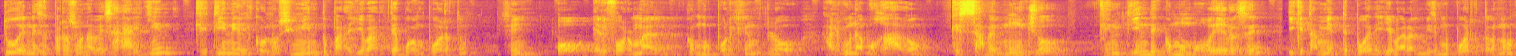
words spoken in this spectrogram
tú en esa persona ves a alguien que tiene el conocimiento para llevarte a buen puerto, ¿sí? O el formal, como por ejemplo algún abogado que sabe mucho, que entiende cómo moverse y que también te puede llevar al mismo puerto, ¿no?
